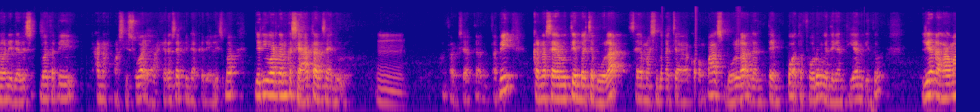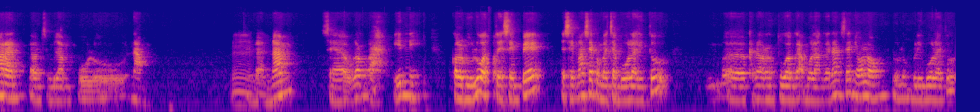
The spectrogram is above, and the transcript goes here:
non idealisme tapi anak mahasiswa ya akhirnya saya pindah ke idealisme. Jadi wartawan kesehatan saya dulu. Hmm. wartawan kesehatan. Tapi karena saya rutin baca bola saya masih baca Kompas bola dan Tempo atau Forum ganti-gantian gitu lihat lamaran tahun 96 hmm. 96 saya ulang ah ini. Kalau dulu waktu SMP SMA saya pembaca bola itu eh, karena orang tua nggak mau langganan saya nyolong. Dulu beli bola itu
